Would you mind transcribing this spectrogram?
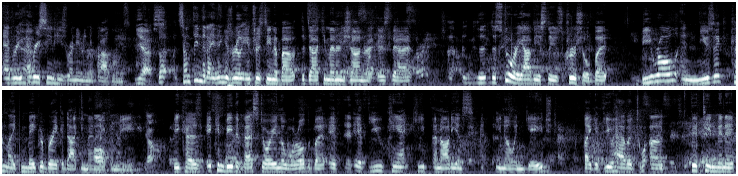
every Yeah. every scene he's running into problems. Yes. But something that I think is really interesting about the documentary genre is that uh, the the story obviously is crucial, but B-roll and music can like make or break a documentary oh. for me because it can be the best story in the world, but if if you can't keep an audience, you know, engaged, like if you have a, tw- a 15 minute,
